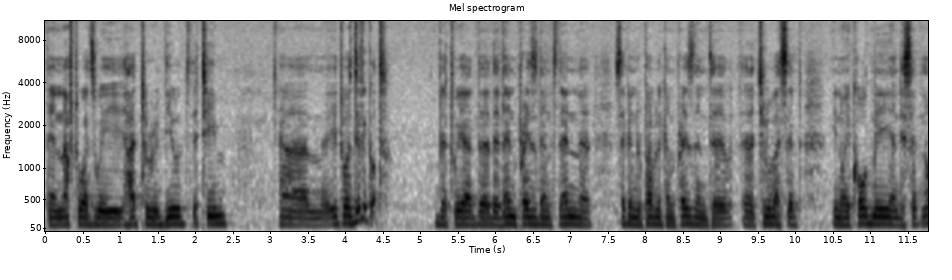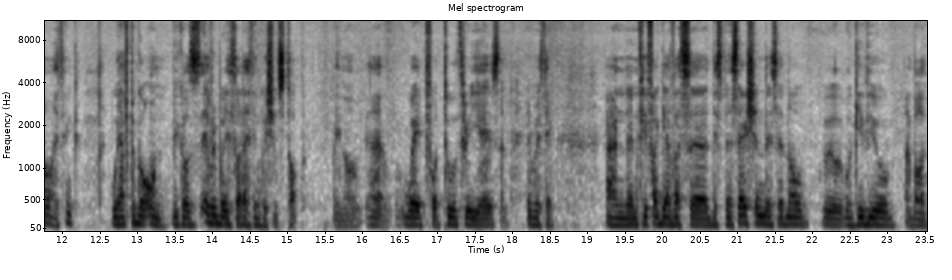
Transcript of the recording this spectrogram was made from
Then afterwards, we had to rebuild the team. Um, it was difficult, but we had the, the then president, then uh, second Republican president, uh, uh, Chiluba said, you know, he called me and he said, no, I think we have to go on because everybody thought I think we should stop, you know, uh, wait for two, three years and everything. And then FIFA gave us a dispensation. They said, no, we'll, we'll give you about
